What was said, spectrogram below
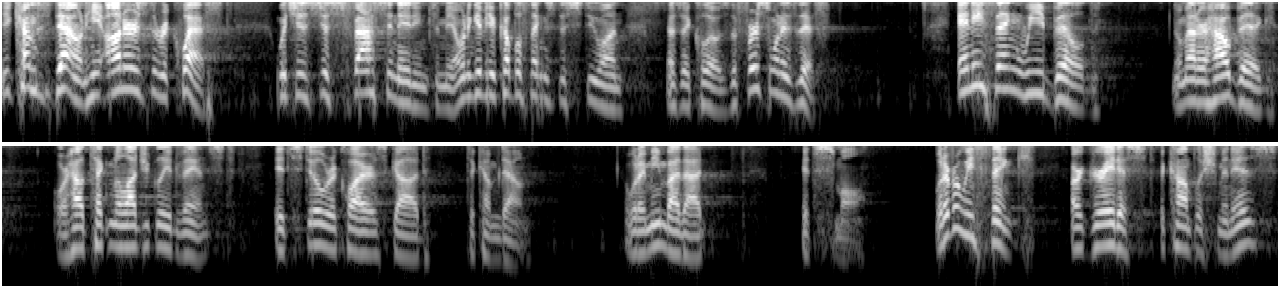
He comes down. He honors the request, which is just fascinating to me. I want to give you a couple things to stew on as I close. The first one is this anything we build, no matter how big or how technologically advanced, it still requires God to come down. What I mean by that, it's small. Whatever we think our greatest accomplishment is,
